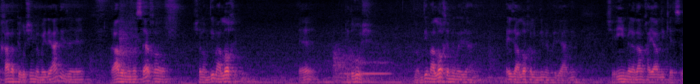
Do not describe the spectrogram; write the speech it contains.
אחד הפירושים במדיאני זה רבו מנוסכו, שלומדים הלוכים. פדרוש. לומדים הלוכה ממדיאני. איזה הלוכה לומדים ממדיאני? שאם בן אדם חייב לי כסף,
